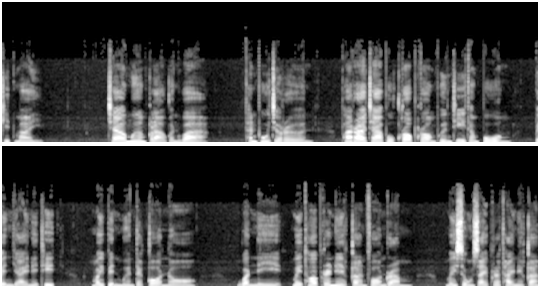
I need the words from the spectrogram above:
คิดไม่ ชาวเมืองกล่าวกันว่า ท่านผู้เจริญ พระราชาผู้ครอบครองพื้นที่ทั้งปวง เป็นใหญ่ในทิศ ไม่เป็นเหมือนแต่ก่อนหนอ วันนี้ไม่ทอดพระเนตรการฟ้อนรำไม่ทรงใส่พระทัยในการ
